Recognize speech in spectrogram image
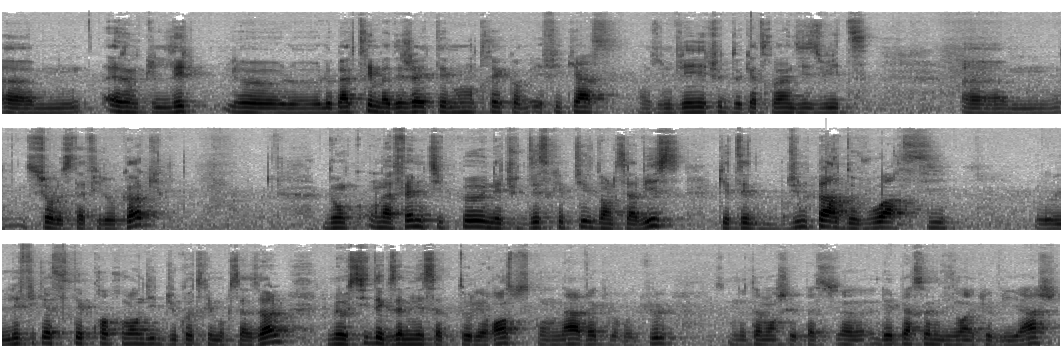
Euh, et donc le, le, Bactrim a déjà été montré comme efficace dans une vieille étude de 98 sur le staphylocoque. Donc on a fait un petit peu une étude descriptive dans le service qui était d'une part de voir si euh, l'efficacité proprement dite du cotrimoxazole, mais aussi d'examiner cette tolérance, parce qu'on a avec le recul, notamment chez les personnes vivant avec le VIH,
